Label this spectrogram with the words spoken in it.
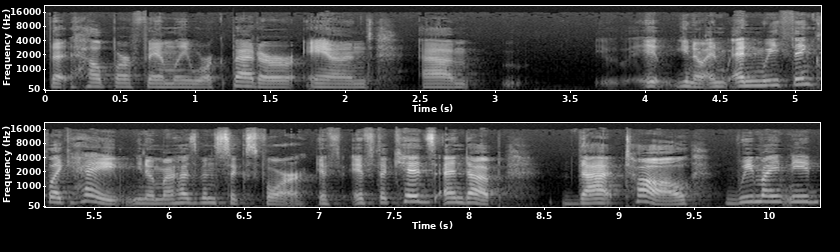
that help our family work better and um, it, you know, and, and we think like, hey, you know, my husband's six four. If if the kids end up that tall, we might need,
